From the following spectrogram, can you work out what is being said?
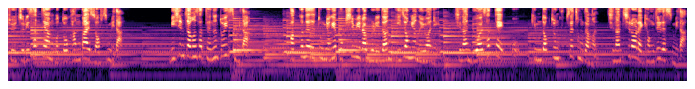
줄줄이 사퇴한 것도 간과할 수 없습니다. 미심쩍은 사태는 또 있습니다. 박근혜 대통령의 복심이라 불리던 이정현 의원이 지난 6월 사퇴했고 김덕준 국세청장은 지난 7월에 경질됐습니다.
